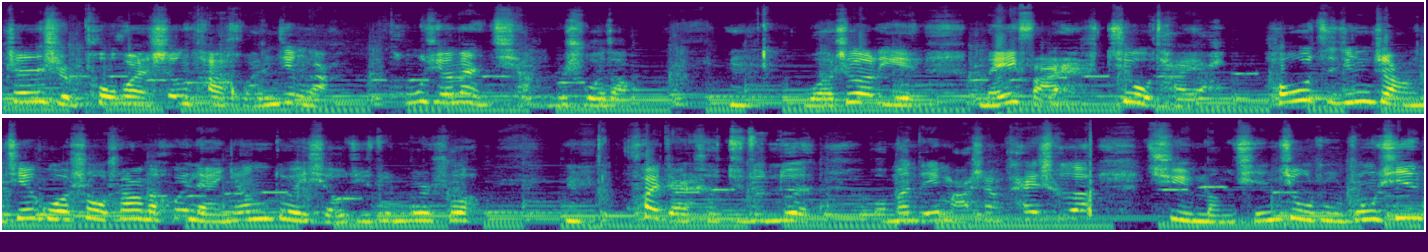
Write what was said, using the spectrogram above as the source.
真是破坏生态环境啊！同学们抢着说道：“嗯，我这里没法救它呀。”猴子警长接过受伤的灰脸鹰，对小鸡墩墩说：“嗯，快点，小鸡墩墩，我们得马上开车去猛禽救助中心。”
